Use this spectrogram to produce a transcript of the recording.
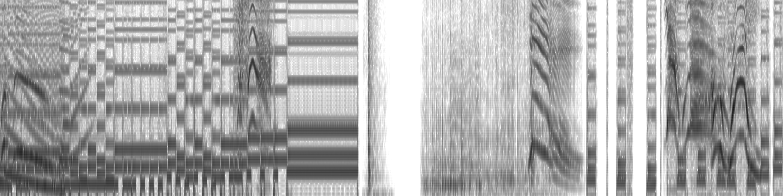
Oh, no. Yay! All right!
